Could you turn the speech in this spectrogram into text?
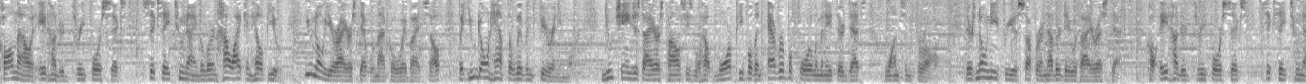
Call now at 800 346 6829 to learn how I can help you. You know your IRS debt will not go away by itself, but you don't have to live in fear anymore. New changes to IRS policies will help more people than ever before eliminate their debts once and for all. There's no need for you to suffer another day with IRS debt. Call 800 346 6829.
